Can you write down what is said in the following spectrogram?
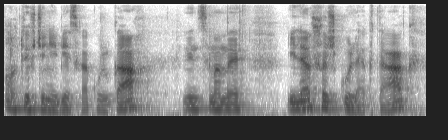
O, tu jeszcze niebieska kulka, więc mamy ile? 6 kulek, tak?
